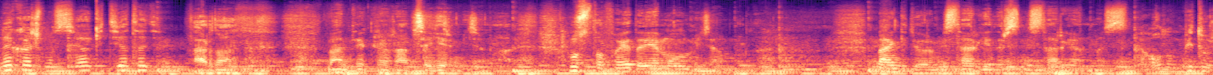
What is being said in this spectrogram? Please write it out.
ne kaçması ya git yat hadi. Erdoğan ben tekrar hapse girmeyeceğim abi. Mustafa'ya da yem olmayacağım burada. Ben gidiyorum ister gelirsin ister gelmezsin. Ya oğlum bir dur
